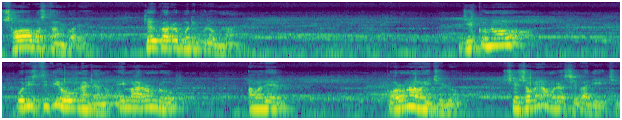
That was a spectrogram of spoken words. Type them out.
সহ অবস্থান করে। কেউ কারোর পরিপূরক নয়। যে কোনো পরিস্থিতি হোক না কেন, এই মারণ রোগ আমাদের করোনা হয়েছিল, সে সময় আমরা সেবা দিয়েছি।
